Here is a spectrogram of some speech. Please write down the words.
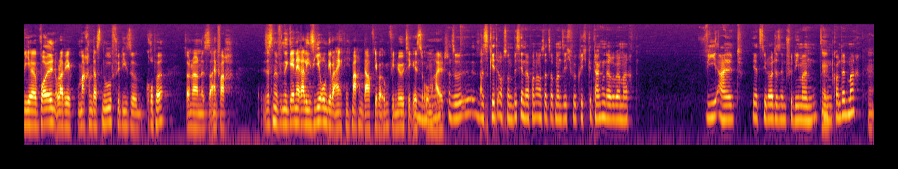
wir wollen oder wir machen das nur für diese Gruppe, sondern es ist einfach, es ist eine, eine Generalisierung, die man eigentlich nicht machen darf, die aber irgendwie nötig ist, um halt. Also das geht auch so ein bisschen davon aus, als ob man sich wirklich Gedanken darüber macht, wie alt jetzt die Leute sind, für die man seinen hm. Content macht. Hm.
